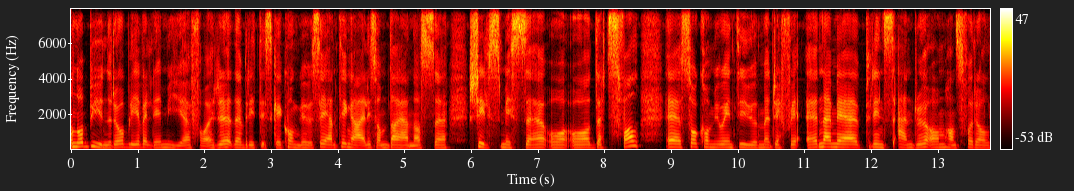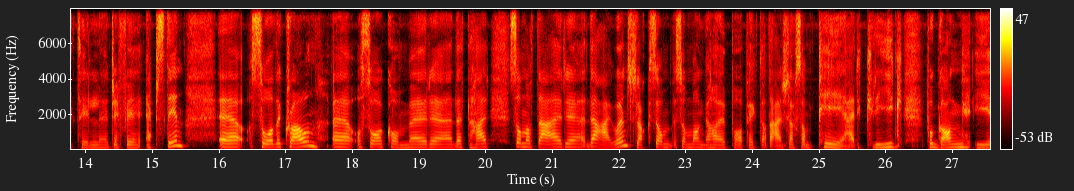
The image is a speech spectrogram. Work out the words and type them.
Og nå begynner det å bli veldig mye for det britiske kongehuset. Én ting er liksom Dianas eh, skilsmisse og, og dødsfall. Eh, så kom jo intervjuet med, Jeffrey, eh, nei, med prins Andrew om hans forhold til Jeffrey Epstein. Så The Crown, og så kommer dette her. Sånn at det er, det er jo en slags, som, som mange har påpekt, at det er en slags PR-krig krig på gang i,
